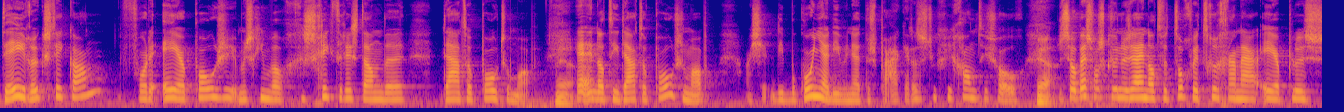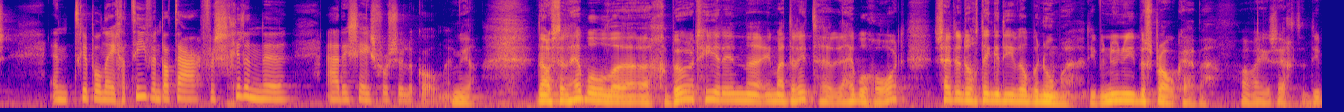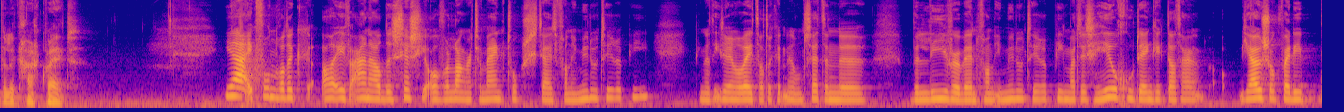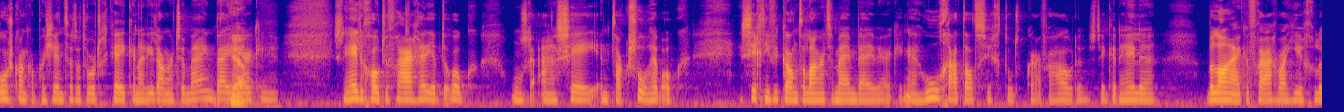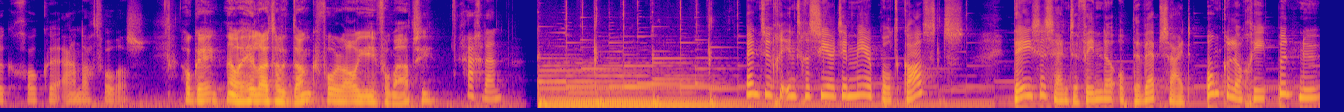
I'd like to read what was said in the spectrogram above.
D-rukstik kan voor de ER-pose misschien wel geschikter is dan de datopotamab. Ja. en dat die datopotamab, als je die begonia die we net bespraken, dat is natuurlijk gigantisch hoog. Ja. Dus het zou best wel eens kunnen zijn dat we toch weer teruggaan naar ER plus en triple negatief en dat daar verschillende ADC's voor zullen komen. Ja. Nou is er een heleboel uh, gebeurd hier in, uh, in Madrid, een heleboel gehoord. Zijn er nog dingen die je wil benoemen, die we nu niet besproken hebben, waarvan je zegt, die wil ik graag kwijt? Ja, ik vond wat ik al even aanhaalde, de sessie over langetermijn toxiciteit van immunotherapie. Ik denk dat iedereen wel weet dat ik een ontzettende believer ben van immunotherapie. Maar het is heel goed, denk ik, dat er juist ook bij die borstkankerpatiënten dat wordt gekeken naar die langetermijn bijwerkingen. Ja. Het is een hele grote vraag. Hè. Je hebt ook, ook onze AC en Taxol hebben ook significante langetermijn bijwerkingen. Hoe gaat dat zich tot elkaar verhouden? Dus ik denk een hele belangrijke vraag waar hier gelukkig ook uh, aandacht voor was. Oké, nou heel hartelijk dank voor al je informatie. Graag gedaan. Bent u geïnteresseerd in meer podcasts? Deze zijn te vinden op de website oncologie.nu.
